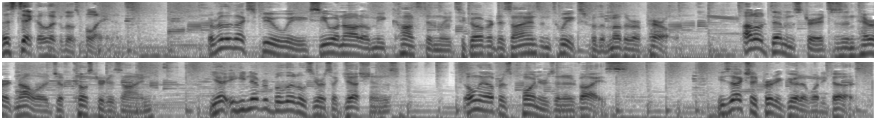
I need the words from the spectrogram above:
let's take a look at those plans. Over the next few weeks, you and Otto meet constantly to go over designs and tweaks for the Mother of Peril. Otto demonstrates his inherent knowledge of coaster design, yet he never belittles your suggestions, only offers pointers and advice. He's actually pretty good at what he does.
